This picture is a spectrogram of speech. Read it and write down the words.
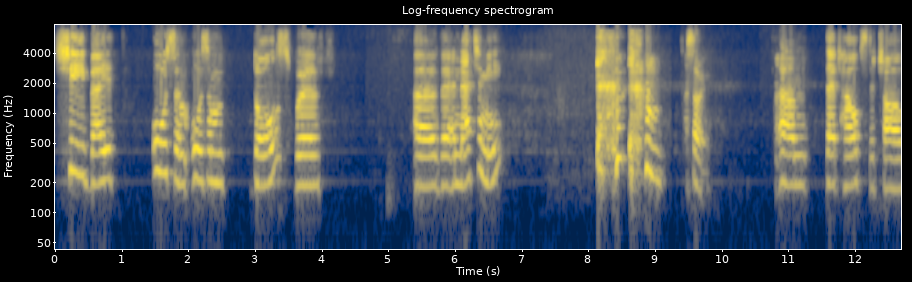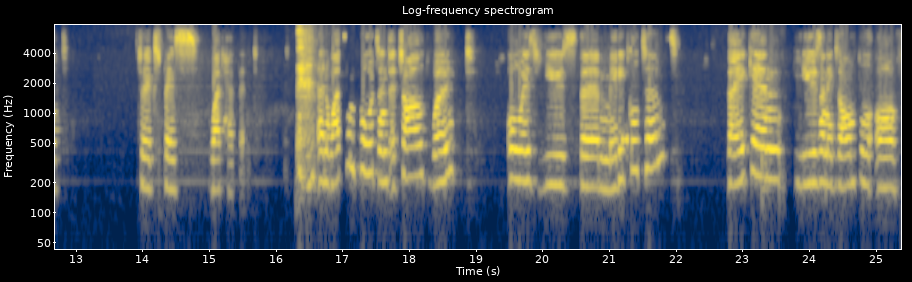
she made awesome, awesome dolls with uh, the anatomy sorry, um, that helps the child to express what happened. and what's important, a child won't always use the medical terms. They can use an example of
